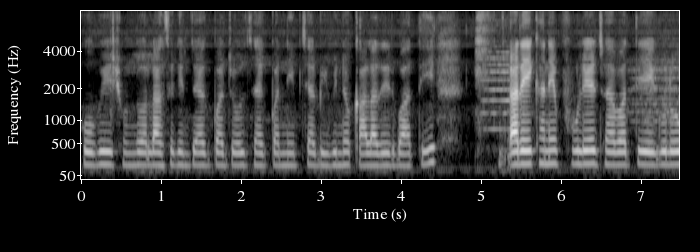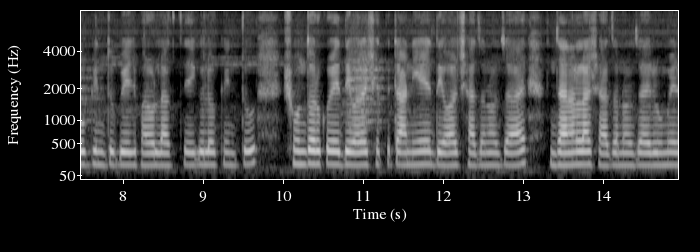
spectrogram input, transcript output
খুবই সুন্দর লাগছে, কিন্তু একবার জ্বলছে, একবার নিপছে, আর বিভিন্ন কালারের বাতি। আর এখানে ফুলের ঝাবাতি এগুলোও কিন্তু বেশ ভালো লাগছে। এগুলো কিন্তু সুন্দর করে দেওয়ালের সাথে টানিয়ে দেওয়াল সাজানো যায়, জানালা সাজানো যায়, রুমের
